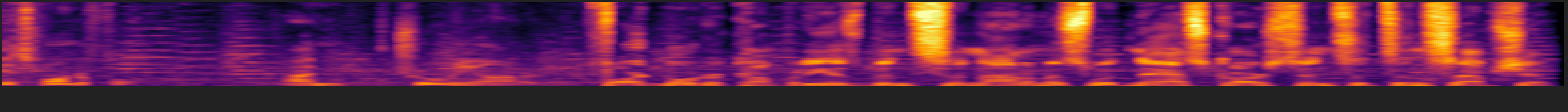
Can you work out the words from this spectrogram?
it's wonderful. I'm truly honored. Ford Motor Company has been synonymous with NASCAR since its inception.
